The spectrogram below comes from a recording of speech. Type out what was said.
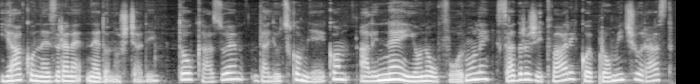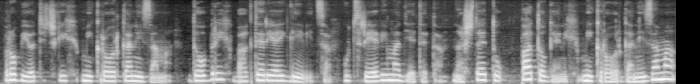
jako nezrele nedonošćadi. To ukazuje da ljudsko mlijeko, ali ne i ono u formuli, sadrži tvari koje promiču rast probiotičkih mikroorganizama, dobrih bakterija i gljivica u crijevima djeteta na štetu patogenih mikroorganizama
